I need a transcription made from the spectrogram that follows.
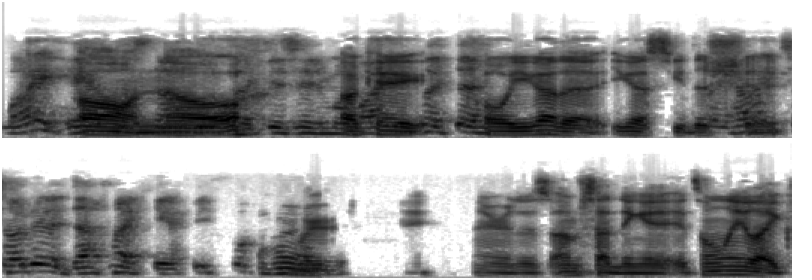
My hair Oh, does no. look like this anymore. Okay, look like that. Cole, you gotta, you gotta see this Wait, have I shit. told you I dyed my hair before? Where? There it is. I'm sending it. It's only like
